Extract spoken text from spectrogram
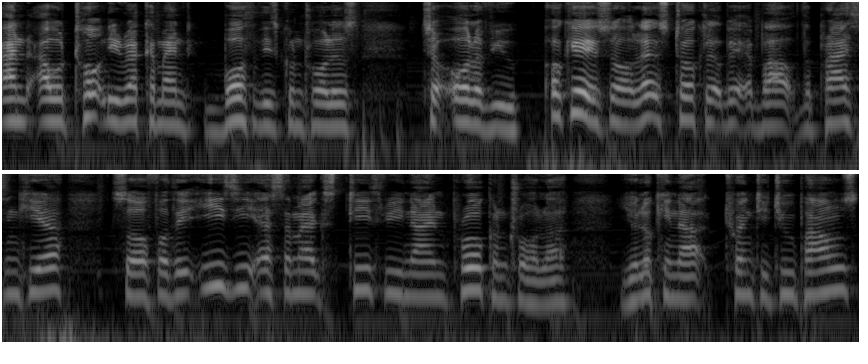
and i would totally recommend both of these controllers to all of you. Okay so let's talk a little bit about the pricing here. So for the easy smx t39 pro controller you're looking at 22 pounds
